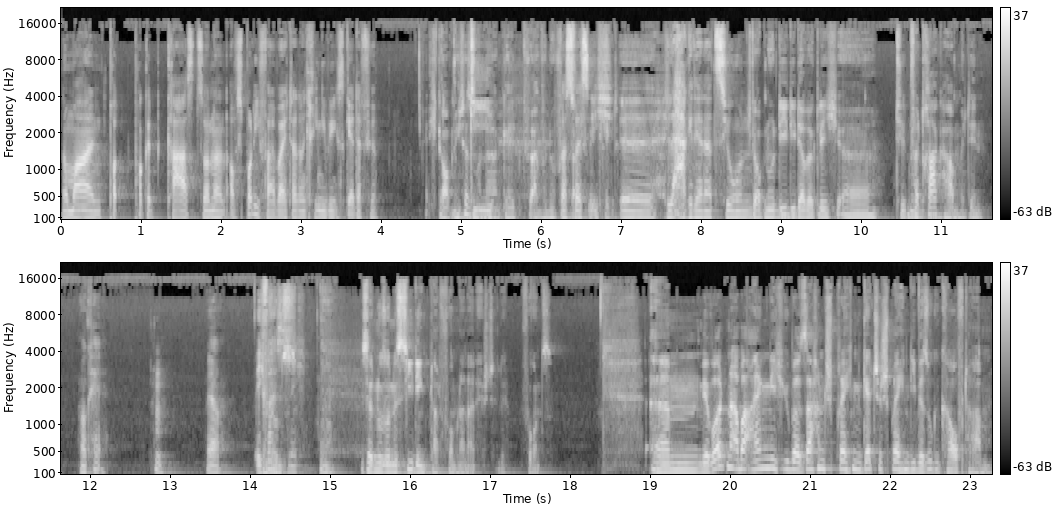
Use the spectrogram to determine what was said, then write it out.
normalen Pod Pocketcast, sondern auf Spotify, weil ich dachte, dann kriegen die wenigstens Geld dafür. Ich glaube nicht, dass Die- man da Geld für einfach nur für Was weiß ich, äh, Lage der Nation. Ich glaube nur die, die da wirklich äh, einen. Vertrag haben mit denen. Okay. Hm. Ja. Ich weiß es nicht. Ja. Ist ja nur so eine Seeding-Plattform dann an der Stelle für uns. Ähm, wir wollten aber eigentlich über Sachen sprechen, Gadgets sprechen, die wir so gekauft haben.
